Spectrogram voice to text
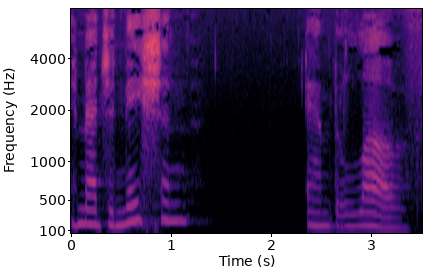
imagination, and love?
